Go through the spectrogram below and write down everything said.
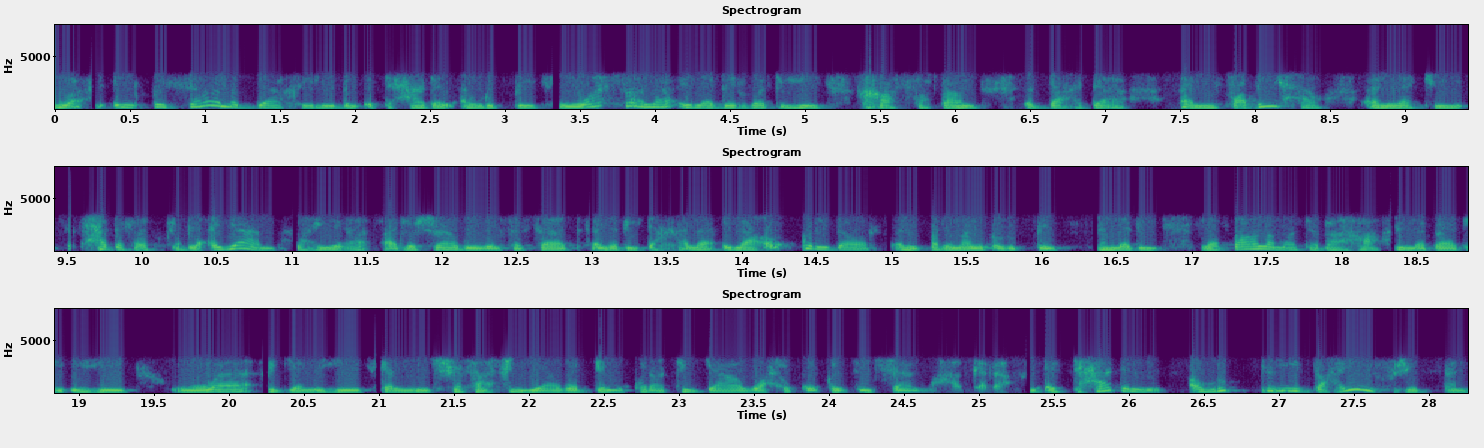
والانقسام الداخلي بالاتحاد الأوروبي وصل إلى ذروته خاصة بعد الفضيحة التي حدثت قبل أيام وهي الرشاوي والفساد الذي دخل إلى عقر دار البرلمان الأوروبي الذي لطالما تباهى بمبادئه وقيمه كالشفافية والديمقراطية وحقوق الإنسان وهكذا. الاتحاد الأوروبي ضعيف جدا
